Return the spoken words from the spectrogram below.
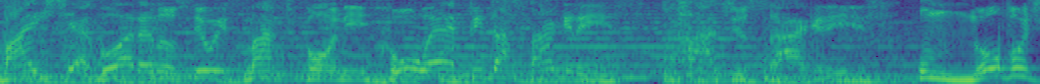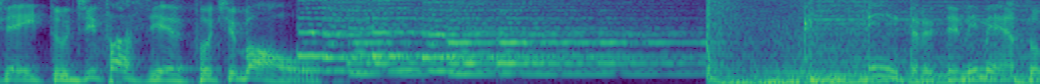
Baixe agora no seu smartphone o app da Sagres. Rádio Sagres, um novo jeito de fazer futebol. Entretenimento,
